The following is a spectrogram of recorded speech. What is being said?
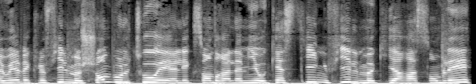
Et oui, avec le film Chamboule tout et Alexandra Lamy au casting, film qui a rassemblé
